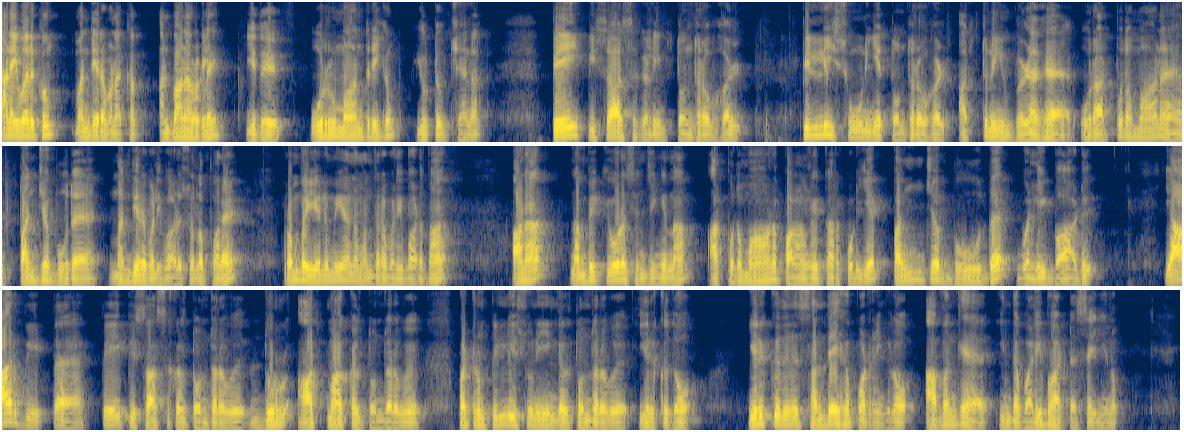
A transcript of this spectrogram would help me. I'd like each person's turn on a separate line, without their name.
அனைவருக்கும் மந்திர வணக்கம். அன்பானவர்களே இது ஒரு மாந்திரிகம் யூடியூப் சேனல். பேய் பிசாசுகளின் தொந்தரவுகள் பில்லி சூனிய தொந்தரவுகள் அத்தனையும் விலக ஒரு அற்புதமான பஞ்சபூத மந்திர வழிபாடு சொல்ல போகிறேன் ரொம்ப எளிமையான மந்திர வழிபாடு தான். ஆனால் நம்பிக்கையோடு செஞ்சிங்கன்னா அற்புதமான பலன்களை தரக்கூடிய பஞ்சபூத வழிபாடு. யார் வீட்டில் பேய் பிசாசுகள் தொந்தரவு துர் ஆத்மாக்கள் தொந்தரவு மற்றும் பில்லி சுனியங்கள் தொந்தரவு இருக்குதோ? இருக்குதுன்னு சந்தேகப்படுறீங்களோ? அவங்க இந்த வழிபாட்டை செய்யணும்.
